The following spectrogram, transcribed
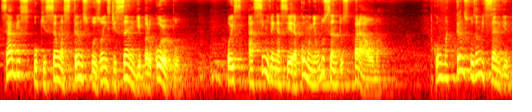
Sabes o que são as transfusões de sangue para o corpo? Pois assim vem a ser a comunhão dos santos para a alma. Como uma transfusão de sangue.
